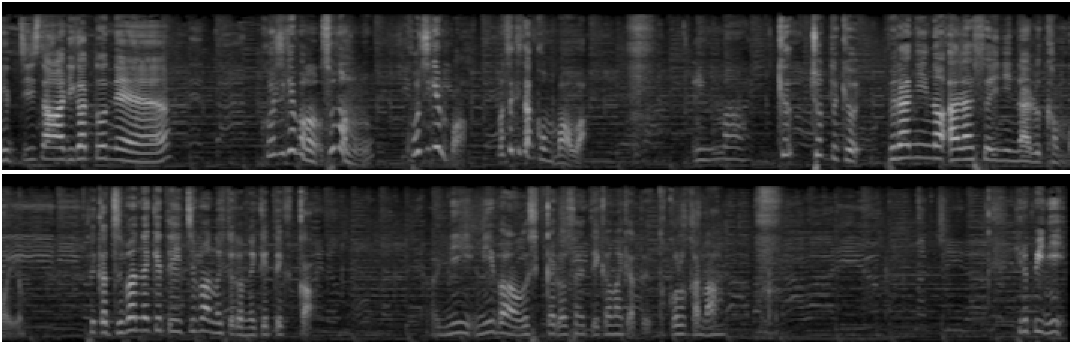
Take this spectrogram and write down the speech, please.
ゆっちーさんありがとうね。工事現場なのそうなの？工事現場？まさきさんこんばんは。今きょちょっと今日ブラニーの争いになるかもよ。それからズバ抜けて1番の人が抜けていくか。2, 2番をしっかり抑えていかなきゃというところかな。ひろぴーに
